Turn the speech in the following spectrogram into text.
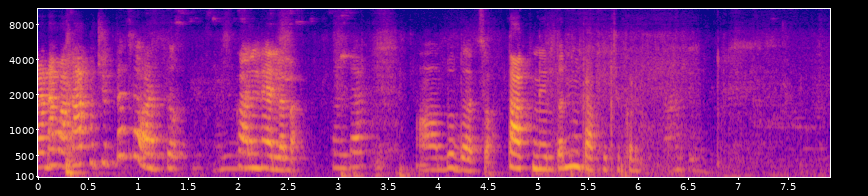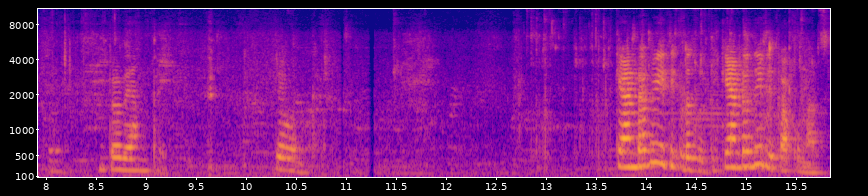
आपला डबा काकू चिकटाच वाटतं काल न्यायला. दुधाचं. ताक नेलं तर मी तर आणता. जेवण कर. कॅन्डा बी तिकडेच होती. कॅन्डा दिली काकून आज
